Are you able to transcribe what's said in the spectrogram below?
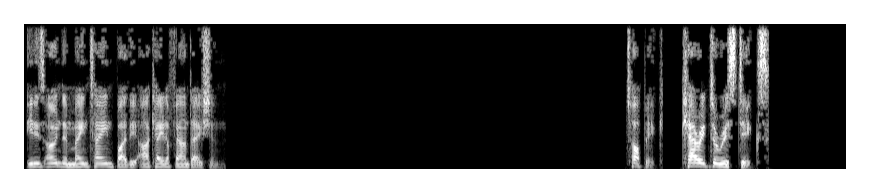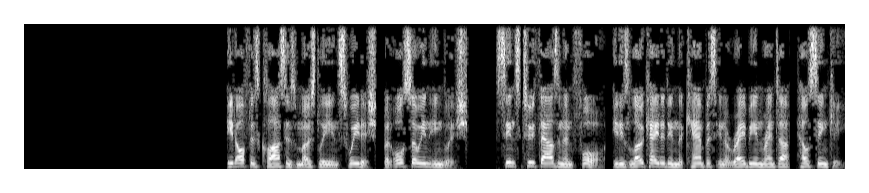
It is owned and maintained by the Arcada Foundation. Characteristics It offers classes mostly in Swedish, but also in English. Since 2004, it is located in the campus in Arabianranta, Helsinki.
